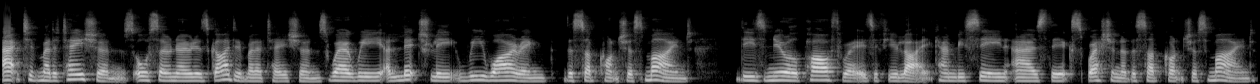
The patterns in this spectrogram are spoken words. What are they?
active meditations, also known as guided meditations, where we are literally rewiring the subconscious mind. These neural pathways, if you like, can be seen as the expression of the subconscious mind.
